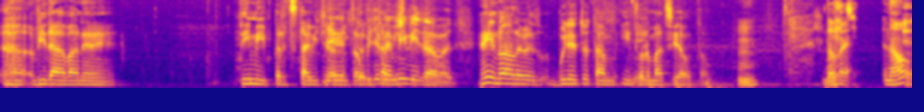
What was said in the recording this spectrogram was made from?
Eh, vydávané tými predstaviteľmi, Nie, to budeme my vydávať. Hej, no ale bude to tam informácia Nie. o tom. Hm? Dobre, no, eh,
